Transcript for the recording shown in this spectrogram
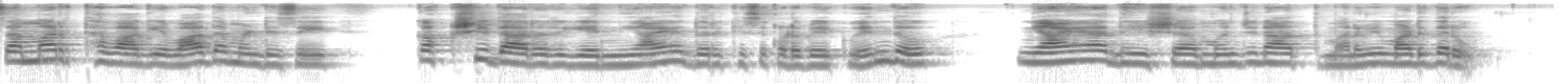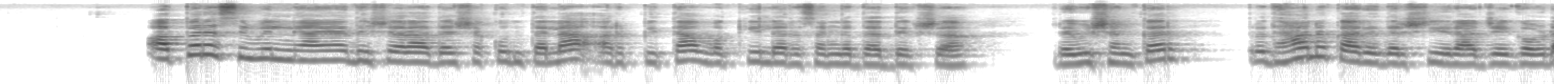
ಸಮರ್ಥವಾಗಿ ವಾದ ಮಂಡಿಸಿ ಕಕ್ಷಿದಾರರಿಗೆ ನ್ಯಾಯ ದೊರಕಿಸಿಕೊಡಬೇಕು ಎಂದು ನ್ಯಾಯಾಧೀಶ ಮಂಜುನಾಥ್ ಮನವಿ ಮಾಡಿದರು. ಅಪರ ಸಿವಿಲ್ ನ್ಯಾಯಾಧೀಶರಾದ ಶಕುಂತಲಾ, ಅರ್ಪಿತಾ, ವಕೀಲರ ಸಂಘದ ಅಧ್ಯಕ್ಷ ರವಿಶಂಕರ್, ಪ್ರಧಾನ ಕಾರ್ಯದರ್ಶಿ ರಾಜೇಗೌಡ,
